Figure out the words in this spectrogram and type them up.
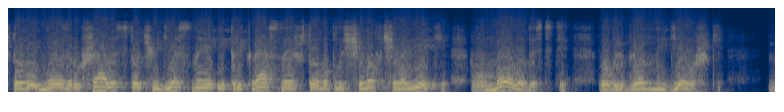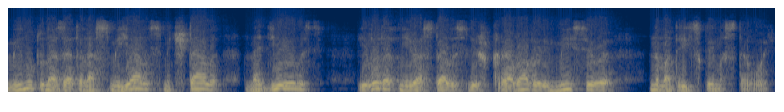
чтобы не разрушалось то чудесное и прекрасное, что воплощено в человеке, в молодости, в влюбленной девушке. Минуту назад она смеялась, мечтала, надеялась, и вот от нее осталось лишь кровавое месиво на мадридской мостовой.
